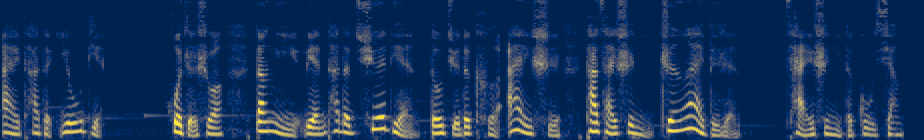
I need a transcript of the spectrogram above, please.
爱他的优点，或者说，当你连他的缺点都觉得可爱时，他才是你真爱的人，才是你的故乡。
